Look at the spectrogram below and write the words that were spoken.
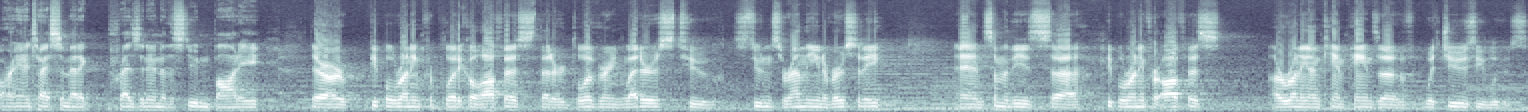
our anti-Semitic president of the student body. There are people running for political office that are delivering letters to students around the university, and some of these uh, people running for office are running on campaigns of "With Jews you lose."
